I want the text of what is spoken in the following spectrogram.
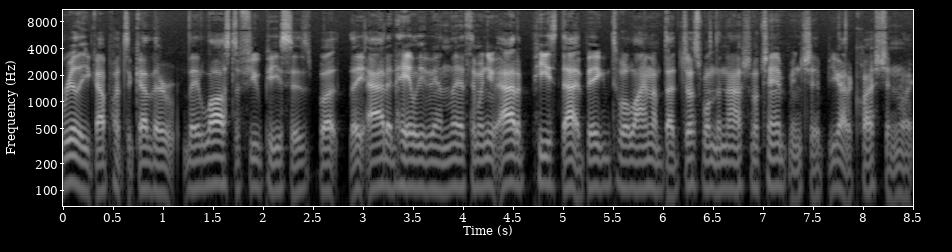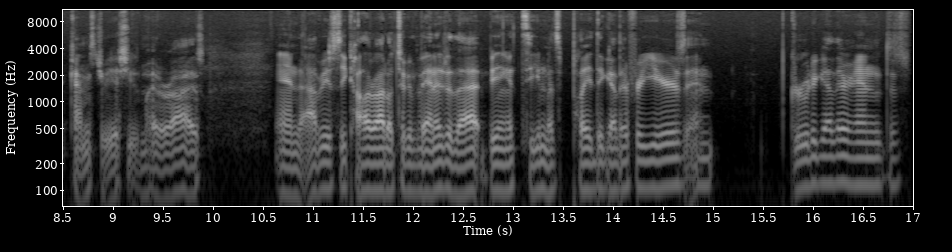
really got put together, they lost a few pieces, but they added Hailey Van Lith, and when you add a piece that big to a lineup that just won the national championship, you got to question what chemistry issues might arise. And obviously, Colorado took advantage of that, being a team that's played together for years and grew together and is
